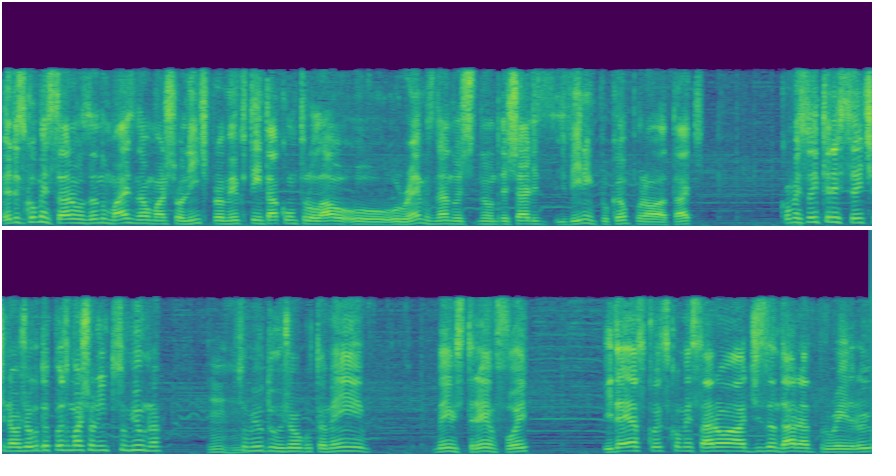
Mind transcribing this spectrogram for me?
Eles começaram usando mais né, o Marshall Lynch para meio que tentar controlar o, o Rams, né? Não deixar eles virem pro campo no ataque. Começou interessante, né? O jogo depois o Marshall Lynch sumiu, né? Uhum. Sumiu do jogo também. Meio estranho foi. E daí as coisas começaram a desandar né, pro Raiders.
